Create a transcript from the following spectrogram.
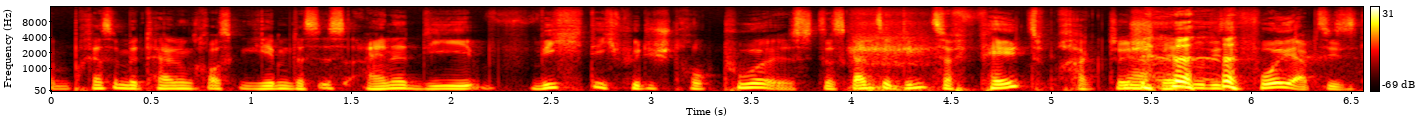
äh, Pressemitteilung rausgegeben, das ist eine, die wichtig für die Struktur ist. Das ganze Ding zerfällt praktisch, wenn du diese Folie abziehst.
